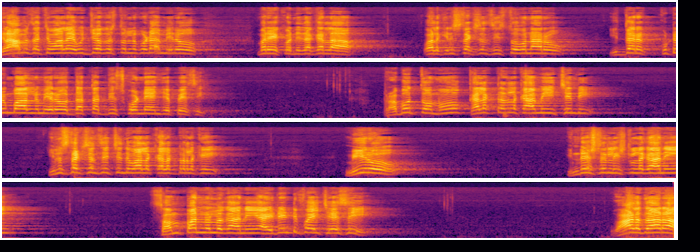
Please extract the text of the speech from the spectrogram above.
గ్రామ సచివాలయ ఉద్యోగస్తులను కూడా మీరు మరి కొన్ని దగ్గరలో వాళ్ళకి ఇన్స్ట్రక్షన్స్ ఇస్తూ ఉన్నారు. ఇద్దరు కుటుంబాలను మీరు దత్తత తీసుకోండి అని చెప్పేసి. ప్రభుత్వము కలెక్టర్లకు హామీ ఇచ్చింది. ఇన్స్ట్రక్షన్స్ ఇచ్చింది వాళ్ళ కలెక్టర్లకి. మీరు ఇండస్ట్రియలిస్టులు కానీ సంపన్నులు కానీ ఐడెంటిఫై చేసి వాళ్ళ ద్వారా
